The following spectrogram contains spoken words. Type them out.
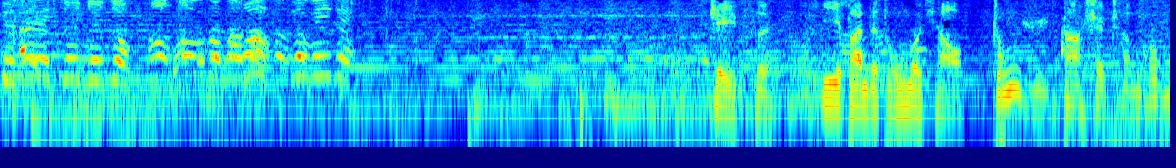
对对，哎，走走走，好好好好好，右边一点。这次一班的独木桥终于搭设成功了，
